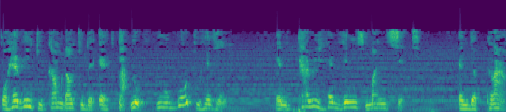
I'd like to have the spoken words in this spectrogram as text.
for heaven to come down to the earth. But no, we will go to heaven and carry heaven's mindset and the plan.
